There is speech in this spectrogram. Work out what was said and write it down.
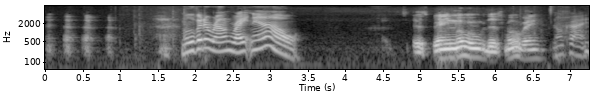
move it around right now. It's being moved. It's moving. Okay.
